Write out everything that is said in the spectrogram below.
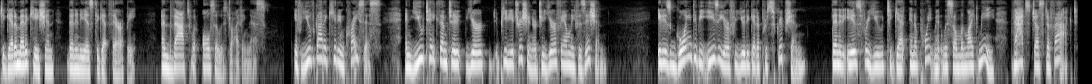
to get a medication than it is to get therapy. And that's what also is driving this. If you've got a kid in crisis, and you take them to your pediatrician or to your family physician, it is going to be easier for you to get a prescription than it is for you to get an appointment with someone like me. That's just a fact.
